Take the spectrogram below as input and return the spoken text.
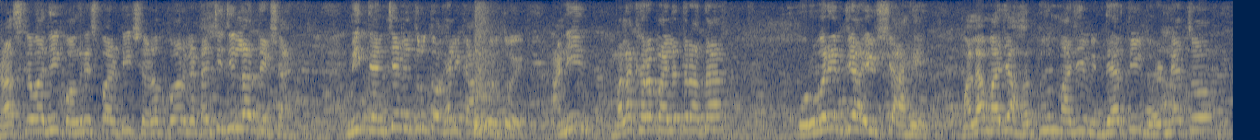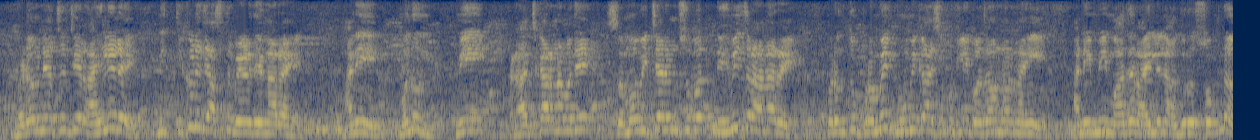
राष्ट्रवादी काँग्रेस पार्टी शरद पवार गटाचे जिल्हाध्यक्ष आहेत. मी त्यांच्या नेतृत्वाखाली काम करतोय. आणि मला खरं पाहिलं तर आता उर्वरित जे आयुष्य आहे मला माझ्या हातून माझे विद्यार्थी घडण्याचं घडवण्याचं जे राहिलेलं आहे मी तिकडे जास्त वेळ देणार आहे. आणि म्हणून मी राजकारणामध्ये समविचारांसोबत नेहमीच राहणार आहे परंतु प्रमुख भूमिका अशी कुठली बजावणार नाही आणि मी माझं राहिलेलं अधुरं स्वप्न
